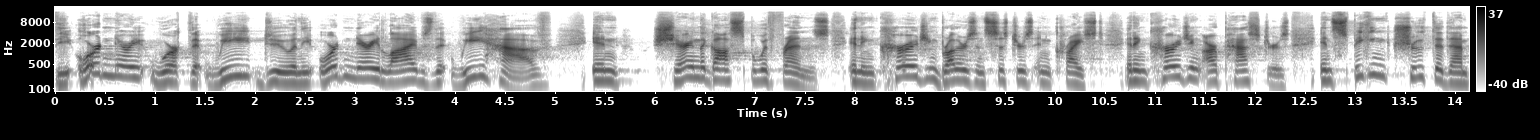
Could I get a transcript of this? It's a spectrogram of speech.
The ordinary work that we do and the ordinary lives that we have in sharing the gospel with friends, in encouraging brothers and sisters in Christ, in encouraging our pastors, in speaking truth to them,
